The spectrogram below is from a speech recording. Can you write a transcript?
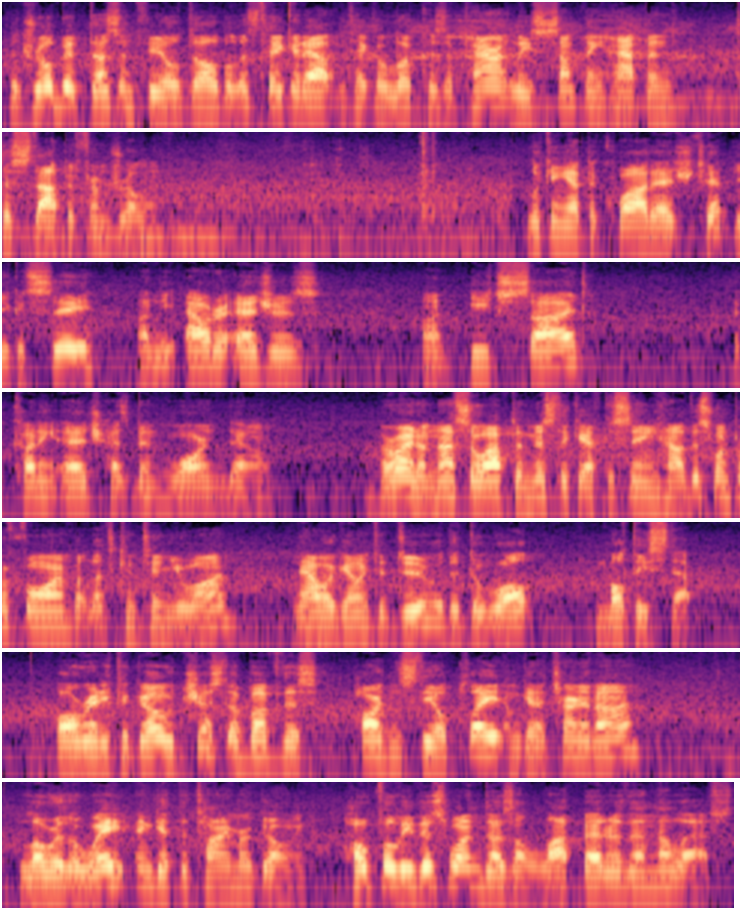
The drill bit doesn't feel dull, but let's take it out and take a look because apparently something happened to stop it from drilling. Looking at the quad edge tip, you can see on the outer edges on each side, the cutting edge has been worn down. All right, I'm not so optimistic after seeing how this one performed, but let's continue on. Now we're going to do the DeWalt multi-step. All ready to go just above this hardened steel plate. I'm going to turn it on lower the weight, and get the timer going. Hopefully this one does a lot better than the last.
